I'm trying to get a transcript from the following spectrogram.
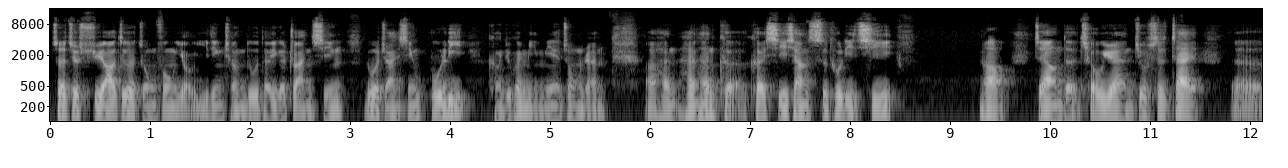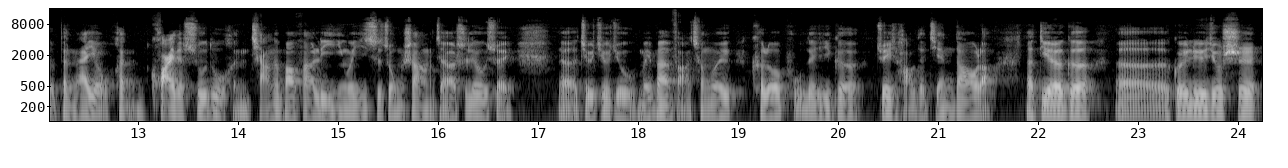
这就需要这个中锋有一定程度的一个转型，如果转型不利，可能就会泯灭众人。呃，很很很可可惜，像斯图里奇。啊，这样的球员就是在呃本来有很快的速度、很强的爆发力，因为一次重伤，在二十六岁，呃就就就没办法成为克洛普的一个最好的尖刀了。那第二个呃规律就是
